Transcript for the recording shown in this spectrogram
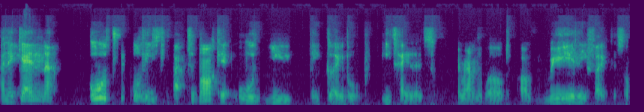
And again, that all all these back to market, all new big global retailers around the world are really focused on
